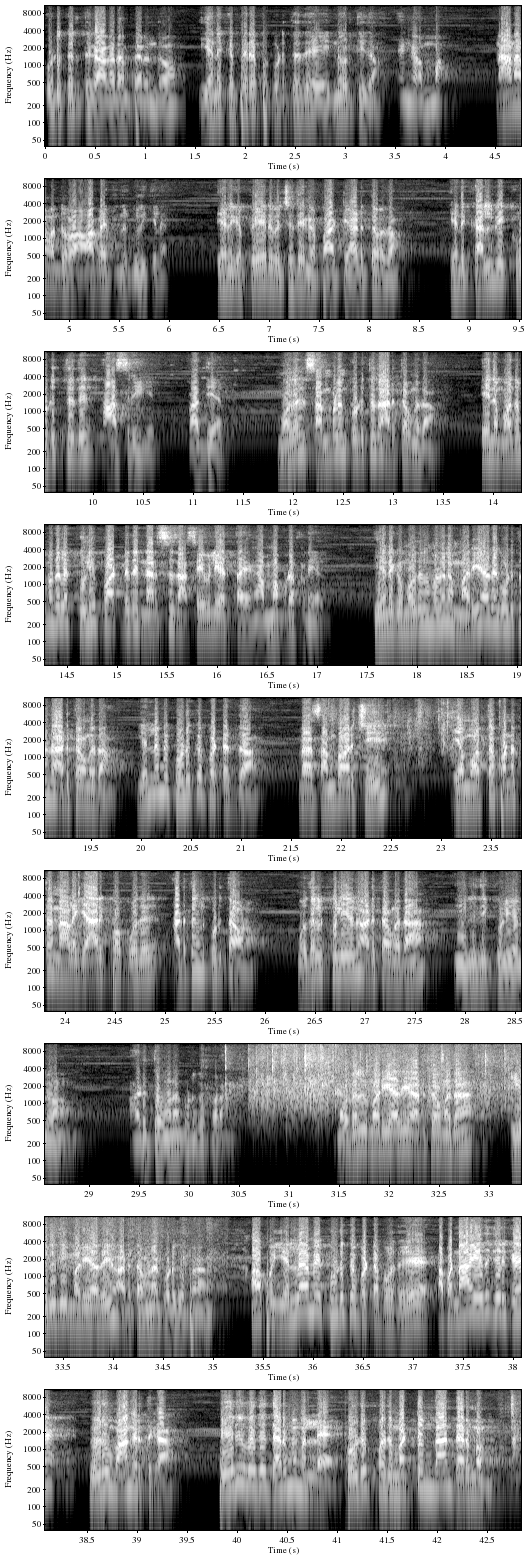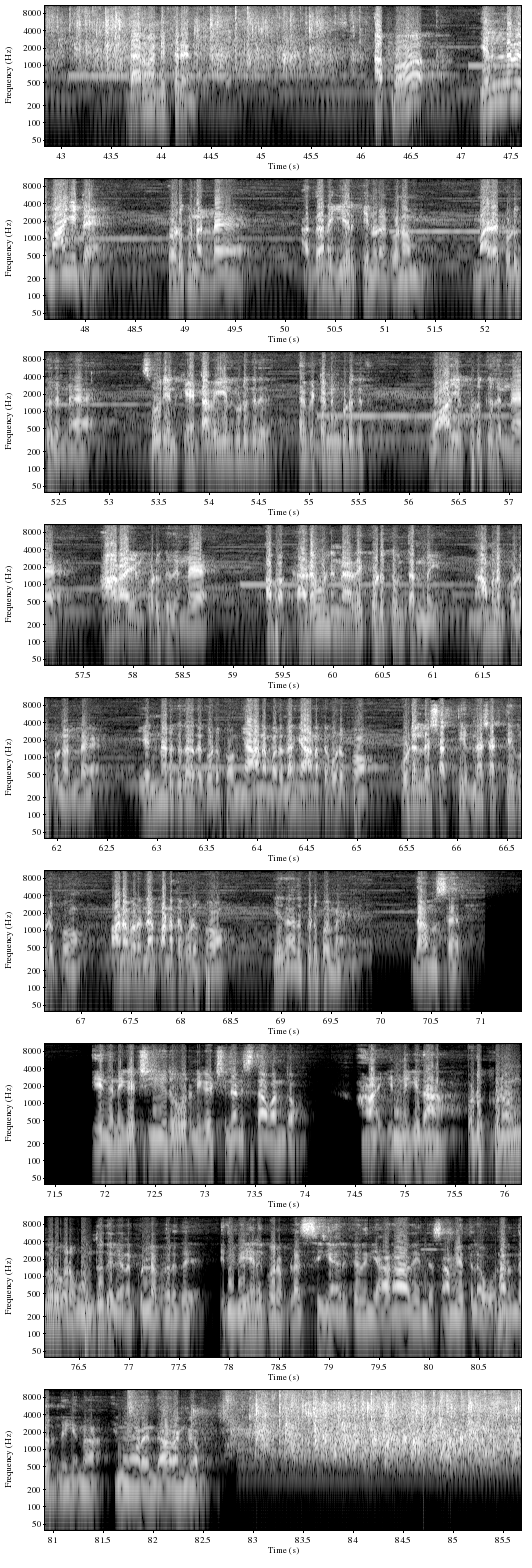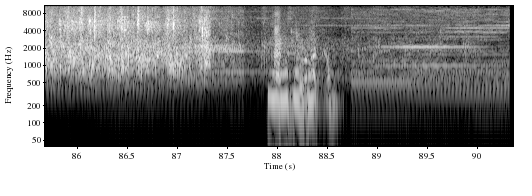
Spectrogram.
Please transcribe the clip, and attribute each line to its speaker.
Speaker 1: கொடுக்கறதுக்காக தான் பிறந்தோம். எனக்கு பிறப்பு கொடுத்தது இன்னொருத்தி தான் எங்க அம்மா. நானா வந்து ஆகாயத்துல குதிக்கல. எனக்கு பேர் வச்சது எங்க பாட்டி அடுத்தவ தான் எனக்கு கல்வி கொடுத்தது ஆசிரியர் வாத்தியார். முதல் சம்பளம் கொடுத்ததும் அடுத்தவங்க தான் என்னை முத முதல்ல குளிப்பாட்டினது நர்ஸ் தான் செவிலியர் தான் எங்க அம்மா கூட கிடையாது. எனக்கு முதல் முதல்ல மரியாதை கொடுத்தது அடுத்தவங்க தான் எல்லாமே கொடுக்கப்பட்டது தான் நான் சம்பாரிச்சு என் மொத்த பணத்தை நாளைக்கு யாருக்கு போக போகுது? அடுத்தவங்களுக்கு கொடுத்தாகணும். முதல் குளியலும் அடுத்தவங்க தான் இறுதி குளியலும் அடுத்தவங்க தான் கொடுக்க போறாங்க. முதல் மரியாதையும் அடுத்தவங்க தான் இறுதி மரியாதையும் அடுத்தவங்க தான் கொடுக்க போறாங்க. அப்ப எல்லாமே கொடுக்கப்பட்ட போது அப்ப நான் எதுக்கு இருக்கேன்? வெறும் வாங்குறதுக்கா? பெறுவது தர்மம் அல்ல கொடுப்பது மட்டும்தான் தர்மம். தர்மமித்திரன். அப்போ எல்லாமே வாங்கிட்டேன். கொடுக்கணும்ல அதான இயற்கையினோட குணம். மழை கொடுக்குது இல்ல. சூரியன் கேட்டா வெயில் கொடுக்குது விட்டமின் கொடுக்குது. வாயு கொடுக்குது இல்ல. ஆகாயம் கொடுக்குது இல்ல. அப்ப கடவுளினாலே கொடுக்கும் தன்மை நாமளும் கொடுக்கணும்ல. என்ன இருக்குதோ அதை கொடுப்போம். ஞானம் இருந்தா ஞானத்தை கொடுப்போம். உடல்ல சக்தி இருந்தா சக்தியை கொடுப்போம். பணம் இருந்தா பணத்தை கொடுப்போம். ஏதாவது கொடுப்போமே. தாமு சார் இந்த நிகழ்ச்சி ஏதோ ஒரு நிகழ்ச்சி நினைச்சுதான் வந்தோம். ஆனா இன்னைக்குதான் கொடுக்கணுங்கிற ஒரு உந்துதல் எனக்குள்ள வருது. இதுவே எனக்கு ஒரு பிளஸ்ஸிங்கா இருக்குதுன்னு யாராவது இந்த சமயத்துல உணர்ந்திருந்தீங்கன்னா இந்நேரம் இந்த அரங்கம். நன்றி வணக்கம்.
